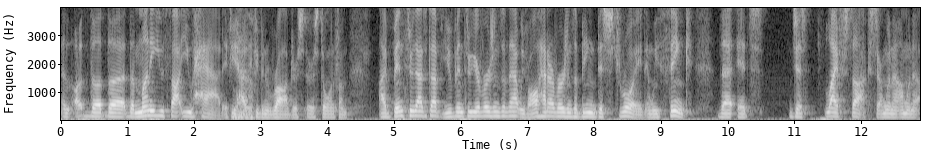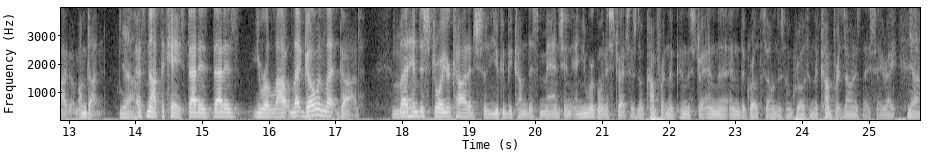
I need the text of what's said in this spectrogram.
and uh, the the the money you thought you had, if you had if you've been robbed or, or stolen from. I've been through that stuff. You've been through your versions of that. We've all had our versions of being destroyed, and we think that it's just life sucks. so I'm gonna, I'm gonna, I, I'm done. Yeah. That's not the case. That is, that is, you're allowed. Let go and let God. Hmm. Let Him destroy your cottage so that you can become this mansion, and you are going to stretch. There's no comfort in the in the in the in the growth zone. There's no growth in the comfort zone, as they say, right? Yeah.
